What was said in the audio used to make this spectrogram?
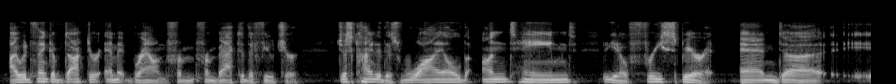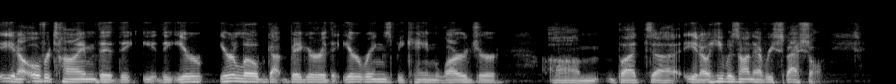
I would think of Dr. Emmett Brown from from Back to the Future, just kind of this wild, untamed, you know, free spirit. And uh, you know, over time, the the the ear earlobe got bigger, the earrings became larger, um, but uh, you know, he was on every special,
